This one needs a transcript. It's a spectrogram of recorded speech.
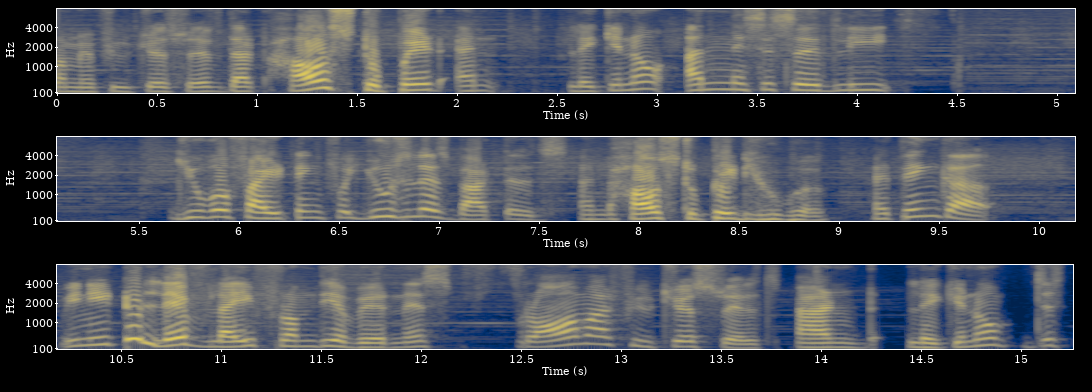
from your future self that how stupid and like you know unnecessarily you were fighting for useless battles and how stupid you were. I think uh, we need to live life from the awareness from our future selves and like you know just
